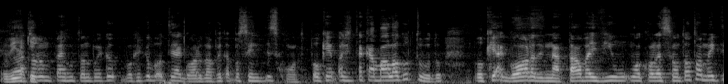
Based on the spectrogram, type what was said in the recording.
eu vim Tá aqui. todo mundo perguntando por que, eu- por que eu botei agora 90% de desconto. Porque é pra gente acabar logo tudo. Porque agora, de Natal, vai vir uma coleção totalmente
